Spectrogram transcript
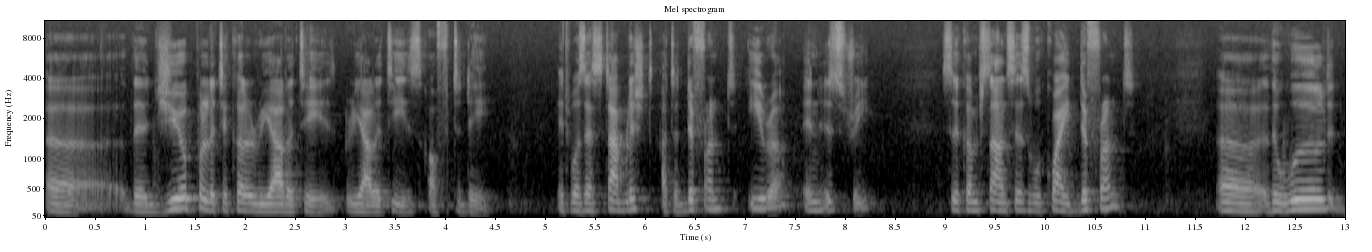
uh, the geopolitical realities, realities of today. It was established at a different era in history. Circumstances were quite different. Uh, the world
